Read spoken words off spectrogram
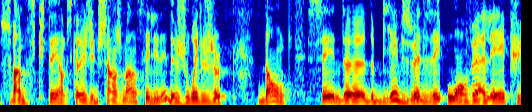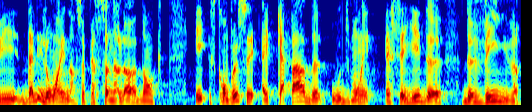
souvent discuté en psychologie du changement, c'est l'idée de jouer le jeu. Donc, c'est de, bien visualiser où on veut aller, puis d'aller loin dans ce persona-là. Donc, et ce qu'on veut, c'est être capable, ou du moins essayer de, de vivre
